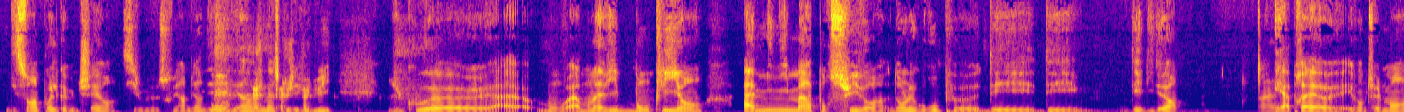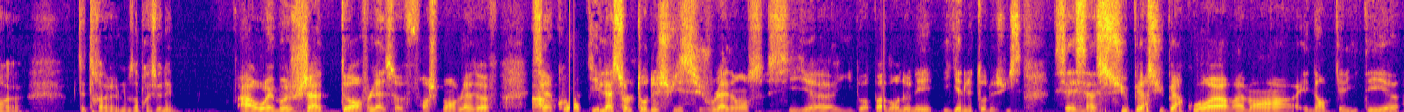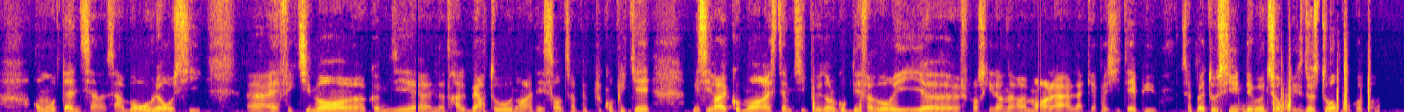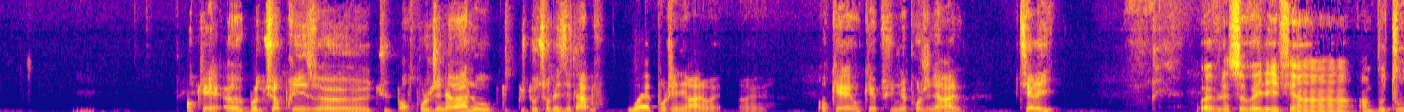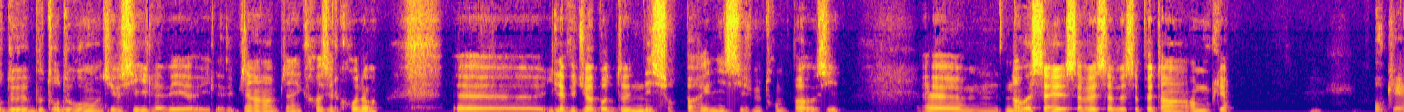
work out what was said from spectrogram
il descend un poil comme une chèvre, si je me souviens bien des, des dernières images que j'ai vues de lui. Du coup, euh, à- bon, à mon avis, bon client, à minima pour suivre dans le groupe euh, des, des, des leaders, Ouais. et après, euh, éventuellement, euh, peut-être euh, nous impressionner. Ah ouais, moi j'adore Vlasov. Franchement, Vlasov, c'est Ah. un coureur qui est là sur le Tour de Suisse. Je vous l'annonce. Si euh, il doit pas abandonner, il gagne le Tour de Suisse. C'est c'est un super super coureur, vraiment euh, énorme qualité euh, en montagne. C'est un, c'est un bon rouleur aussi. Euh, effectivement, euh, comme dit euh, notre Alberto, dans la descente c'est un peu plus compliqué, mais c'est vrai qu'au moins rester un petit peu dans le groupe des favoris. euh, je pense qu'il en a vraiment la, la capacité. Puis ça peut être aussi une des bonnes surprises de ce Tour, pourquoi pas. Ok, euh, bonne surprise, euh, tu penses pour le général ou peut-être plutôt sur les étapes? Ouais, pour le général, ouais. ouais. Ok, ok, c'est mieux pour le général. Thierry? Ouais, Vlasov, ouais, il avait fait un, un beau tour de beau tour de Romandie aussi. Il avait il avait bien bien écrasé le chrono. Euh, il avait dû abandonner sur Paris-Nice si je me trompe pas aussi. Euh, non ouais, ça ça va ça, va- ça peut être un, un bon client. Ok.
